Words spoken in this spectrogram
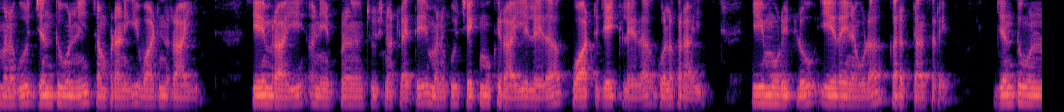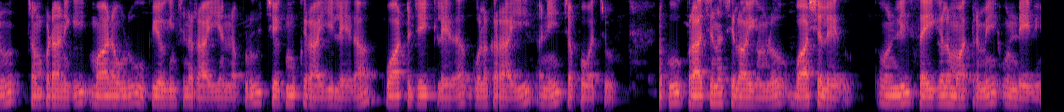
మనకు జంతువుల్ని చంపడానికి వాడిన రాయి. ఏం రాయి అని చూసినట్లయితే మనకు చెక్ముకి రాయి లేదా క్వార్టజైట్ లేదా గులక రాయి. ఈ మూడిట్లో ఏదైనా కూడా కరెక్ట్ ఆన్సరే. జంతువులను చంపడానికి మానవుడు ఉపయోగించిన రాయి అన్నప్పుడు చెక్ముక్కి రాయి లేదా క్వార్టజైట్ లేదా గులక రాయి అని చెప్పవచ్చు. మనకు ప్రాచీన శిలాయుగంలో భాష లేదు. ఓన్లీ సైగలు మాత్రమే ఉండేవి.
